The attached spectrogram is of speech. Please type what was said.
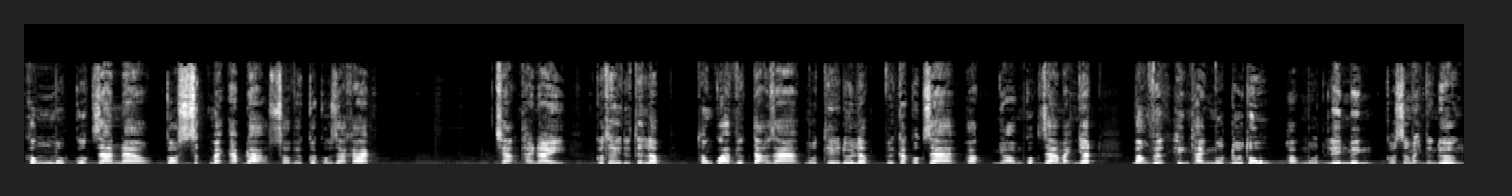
không một quốc gia nào có sức mạnh áp đảo so với các quốc gia khác. Trạng thái này có thể được thiết lập thông qua việc tạo ra một thế đối lập với các quốc gia hoặc nhóm quốc gia mạnh nhất bằng việc hình thành một đối thủ hoặc một liên minh có sức mạnh tương đương.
